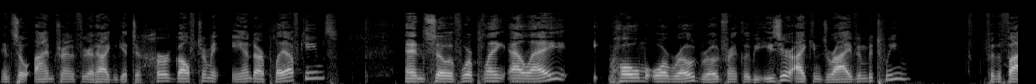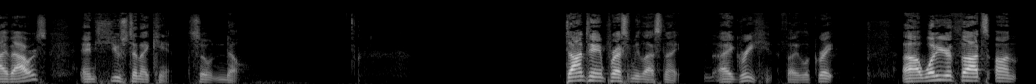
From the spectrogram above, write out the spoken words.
and so I'm trying to figure out how I can get to her golf tournament and our playoff games. And so if we're playing LA, home or road, road frankly would be easier. I can drive in between for the five hours, and Houston I can't. So no. Dante impressed me last night. I agree. I thought he looked great. Uh, what are your thoughts on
